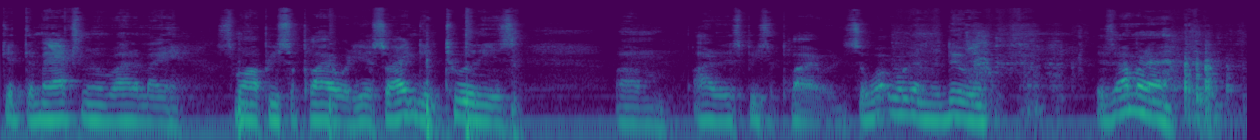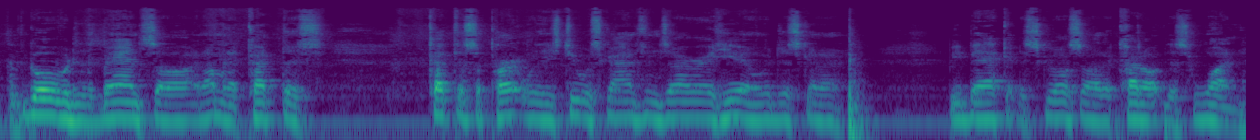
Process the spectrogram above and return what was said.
get the maximum out of my small piece of plywood here. So I can get two of these um, out of this piece of plywood. So what we're going to do is I'm going to go over to the bandsaw and I'm going to cut this cut this apart where these two Wisconsins are right here, and we're just going to be back at the scroll saw to cut out this one.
